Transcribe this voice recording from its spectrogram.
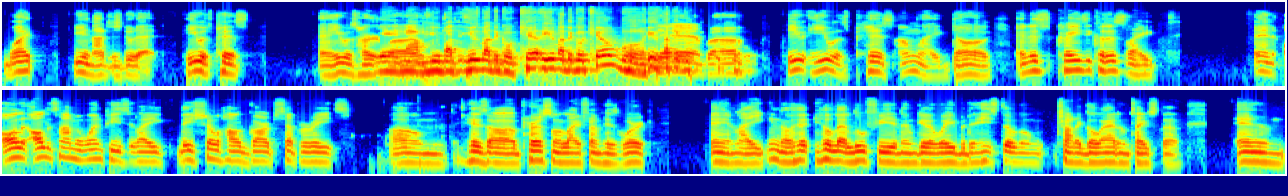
what you did not just do that he was pissed and he was hurt Yeah, bro. nah, he was about to he was about to go kill he was about to go kill Bull. He was about to yeah, go- bro. He he was pissed. I'm like, dog, and it's crazy because it's like, and all all the time in One Piece, like they show how Garp separates um his uh personal life from his work, and like you know he'll, he'll let Luffy and them get away, but then he's still gonna try to go at him type stuff. And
